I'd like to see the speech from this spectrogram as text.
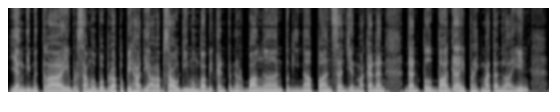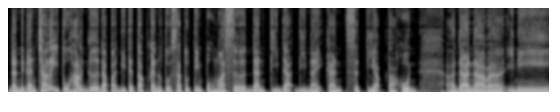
yang dimeterai bersama beberapa pihak di Arab Saudi membabitkan penerbangan, penginapan, sajian makanan dan pelbagai perkhidmatan lain dan dengan cara itu harga dapat ditetapkan untuk satu tempoh masa dan tidak dinaikkan setiap tahun. Uh, dan uh, ini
